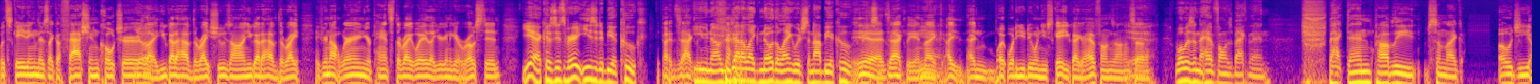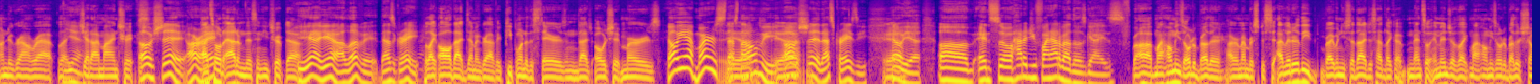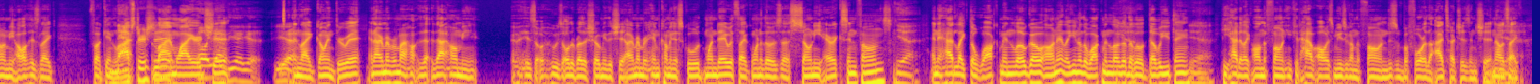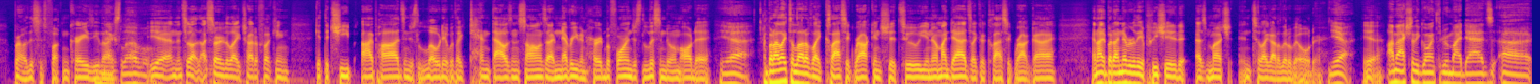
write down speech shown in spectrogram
with skating there's like a fashion culture Yeah. like you got to have the right shoes on you got to have the right if you're not wearing your pants the right way like you're going to get roasted Yeah, because it's very easy to be a kook. exactly You know, you gotta like know the language to not be a kook. yeah basically. exactly and Yeah. like i and what what do you do when you skate you got your headphones on so What was in the headphones back then? back then probably some like og underground rap like Yeah. jedi mind tricks Oh shit! All right. i told adam this and he tripped out Yeah, yeah, I love it. That's great. but like all that demographic people under the stairs and that old shit murs Oh yeah, Murs. That's the Yeah, homie. yeah. Oh shit, that's crazy. Yeah. Hell yeah. Um, and so how did you find out about those guys? Uh, my homie's older brother. I remember specific. I literally right when you said that, I just had like a mental image of like my homie's older brother showing me all his like fucking li- shit. lime wired oh, shit, Yeah, yeah, yeah. Yeah. and like going through it. And I remember my ho- th- that homie, his whose older brother showed me the shit. I remember him coming to school one day with like one of those uh, Sony Ericsson phones, yeah. and it had like the Walkman logo on it, like you know the Walkman logo, the little W thing. Yeah. He had it like on the phone. He could have all his music on the phone. This was before the iTouches and shit. And I was Yeah. like, bro, this is fucking crazy. Like, Next level. yeah, and then so I started to like try to fucking get the cheap iPods and just load it with like 10,000 songs that I've never even heard before and just listen to them all day. Yeah. But I liked a lot of like classic rock and shit too, you know. My dad's like a classic rock guy. And I but I never really appreciated it as much until I got a little bit older. Yeah. Yeah. I'm actually going through my dad's uh,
